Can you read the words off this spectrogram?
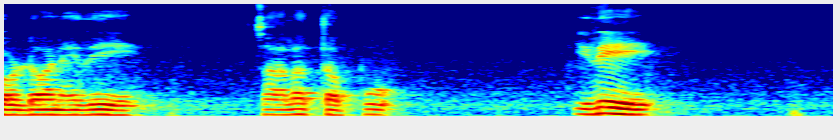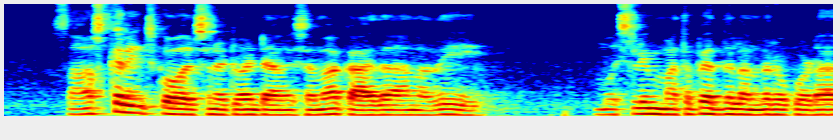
చూడడం అనేది చాలా తప్పు. ఇది సంస్కరించుకోవాల్సినటువంటి అంశమా కాదా అన్నది ముస్లిం మత పెద్దలందరూ కూడా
